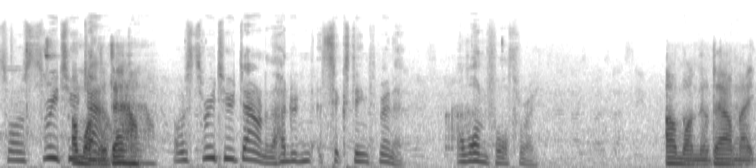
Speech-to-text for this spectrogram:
So I was 3 2 I'm down. one down. I was 3 2 down in the 116th minute. I won 4 3. I'm 1 0 down, mate.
